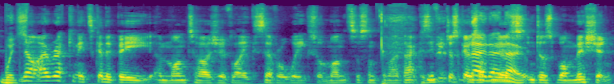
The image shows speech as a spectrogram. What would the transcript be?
Which No, I reckon it's going to be a montage of like several weeks or months or something like that. Because if he just goes No, off and, no, goes no. and does one mission,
